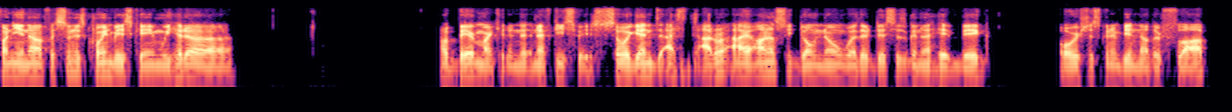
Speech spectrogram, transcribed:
funny enough, as soon as Coinbase came, we hit a a bear market in the NFT space. So again, I I don't I honestly don't know whether this is to hit big, or it's just to be another flop.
